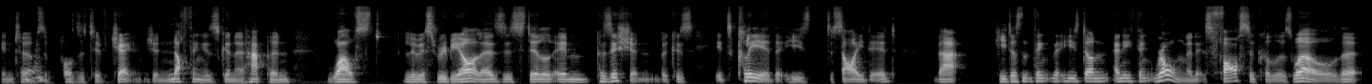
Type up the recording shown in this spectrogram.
in terms yeah. of positive change, and nothing is going to happen whilst Luis Rubiales is still in position because it's clear that he's decided that he doesn't think that he's done anything wrong. And it's farcical as well that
